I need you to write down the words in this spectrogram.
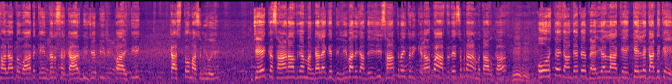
ਸਾਲਾਂ ਤੋਂ ਬਾਅਦ ਕੇਂਦਰ ਸਰਕਾਰ ਬੀਜੇਪੀ ਪਾਰਟੀ ਟਸ ਤੋਂ ਮਸ ਨਹੀਂ ਹੋਈ ਜੇ ਕਿਸਾਨ ਆਪਦੀਆਂ ਮੰਗਾਂ ਲੈ ਕੇ ਦਿੱਲੀ ਵੱਲ ਜਾਂਦੇ ਸੀ ਸ਼ਾਂਤਮਈ ਤਰੀਕੇ ਨਾਲ ਭਾਰਤ ਦੇ ਸੰਵਿਧਾਨ ਮੁਤਾਬਕ ਹੂੰ ਹੂੰ। ਉਸ ਤੇ ਜਾਂਦੇ ਤੇ ਬੈਰੀਅਰ ਲਾ ਕੇ ਕਿੱਲ ਕੱਢ ਕੇ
